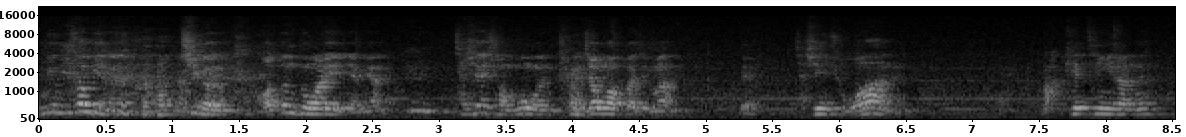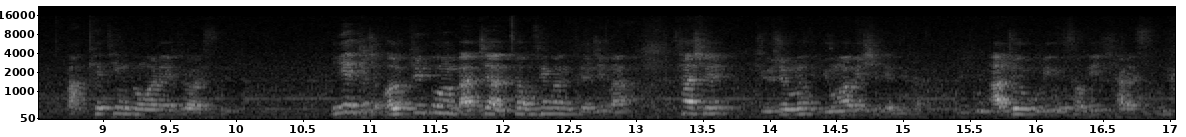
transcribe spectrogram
우리 우석이는 지금 어떤 동아리에 있냐면 자신의 전공은 전정학과지만 네, 자신이 좋아하는 마케팅이라는 마케팅 동아리에 들어가 있습니다. 이게 얼핏 보면 맞지 않다고 생각이 들지만 사실 요즘은 융합의 시대입니다. 아주 우리 우석이 잘했습니다.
